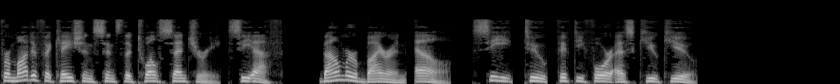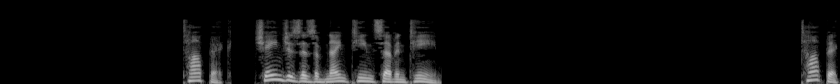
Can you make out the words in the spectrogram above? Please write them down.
for modifications since the 12th century, cf. Baumer Biron, L. c. 2, 54 SQQ. Topic. Changes as of 1917 Topic.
